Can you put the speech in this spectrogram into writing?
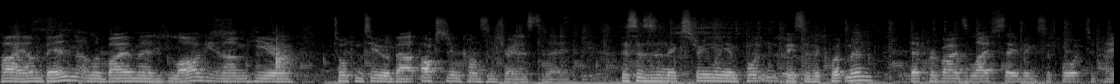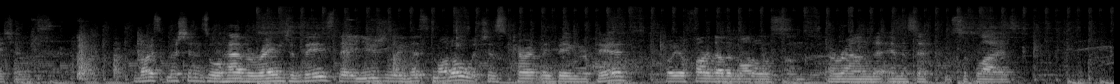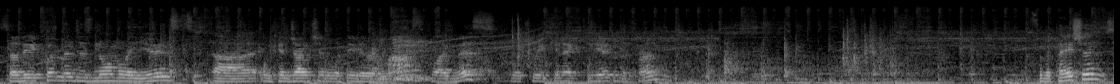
Hi, I'm Ben. I'm a biomed log and I'm here talking to you about oxygen concentrators today. This is an extremely important piece of equipment that provides life-saving support to patients. Most missions will have a range of these. They're usually this model, which is currently being repaired, or you'll find other models around the MSF supplies. So the equipment is normally used uh, in conjunction with either a mask like this, which we connect here to the front, for the patient,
